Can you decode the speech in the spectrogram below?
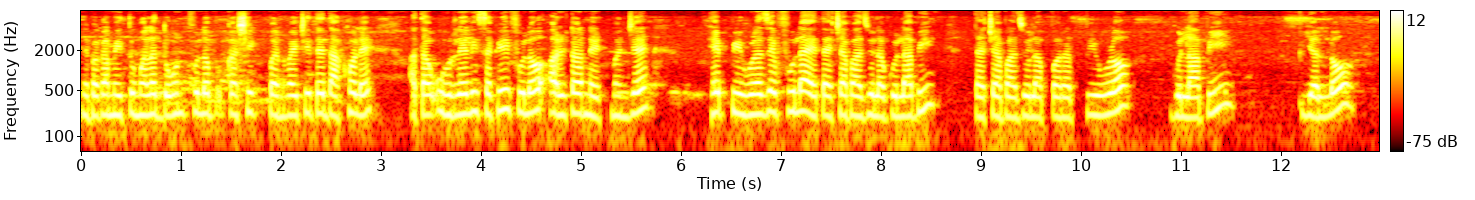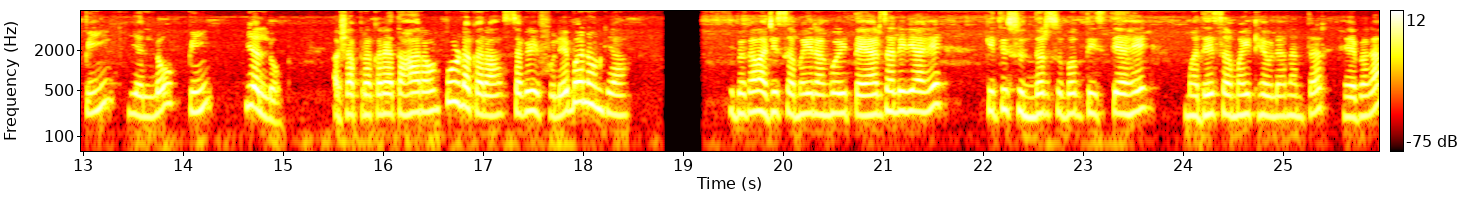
हे बघा मी तुम्हाला दोन फुलं कशी बनवायची ते दाखवले. आता उरलेली सगळी फुलं अल्टरनेट म्हणजे हे पिवळं जे फुलं आहे त्याच्या बाजूला गुलाबी त्याच्या बाजूला परत पिवळं गुलाबी yellow pink yellow pink yellow अशा प्रकारे आता हा राऊंड पूर्ण करा. सगळी फुले बनवून घ्या. बघा माझी समई रांगोळी तयार झालेली आहे. किती सुंदर सुबक दिसते आहे. मध्ये समई ठेवल्यानंतर हे बघा.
